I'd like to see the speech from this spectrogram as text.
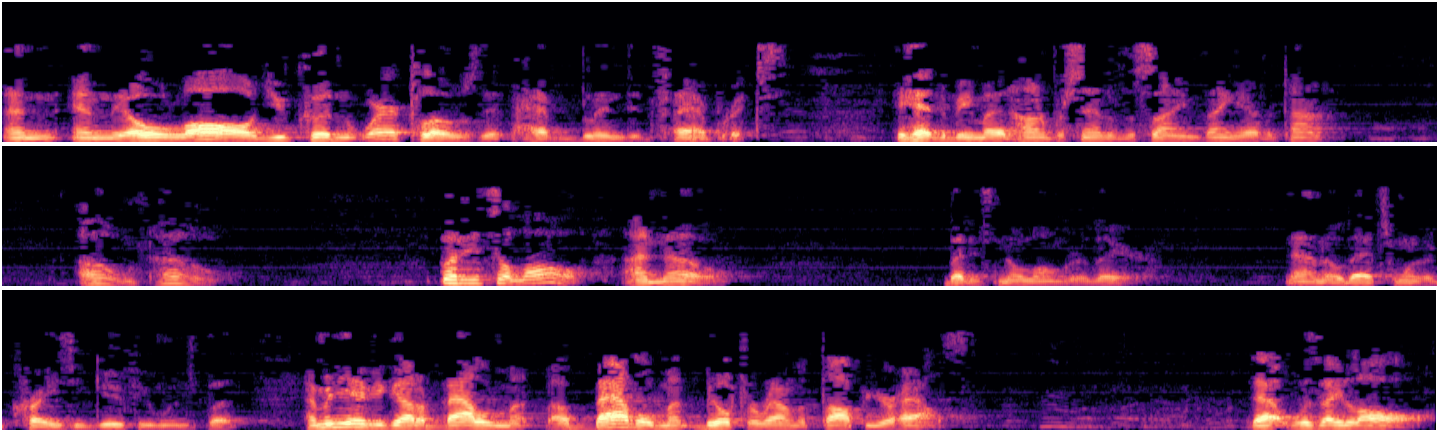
And in the old law, you couldn't wear clothes that have blended fabrics. It had to be made 100% of the same thing every time. Oh, no. But it's a law. I know. But it's no longer there. Now, I know that's one of the crazy, goofy ones, but how many of you got a battlement, a battlement built around the top of your house? That was a law.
